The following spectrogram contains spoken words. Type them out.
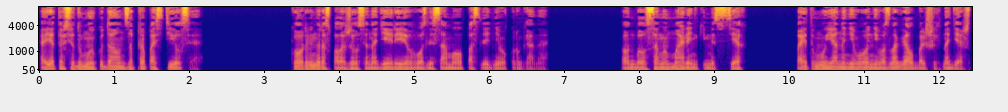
А я-то все думаю, куда он запропастился. Корвин расположился на дереве возле самого последнего кургана. Он был самым маленьким из всех, поэтому я на него не возлагал больших надежд.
